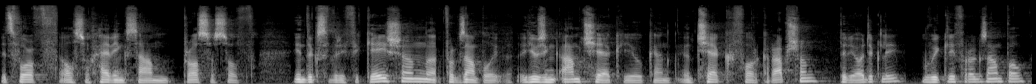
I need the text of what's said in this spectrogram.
it's worth also having some process of index verification. Uh, for example, using AMCheck, you can check for corruption periodically, weekly, for example.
